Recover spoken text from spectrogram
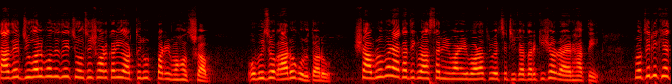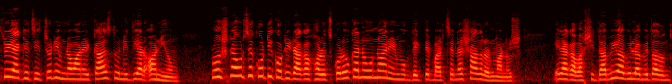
তাদের যুগলবন্দিতেই চলছে সরকারি অর্থ লুটপাটের মহোৎসব। অভিযোগ আরও গুরুতর। সাবরুমের একাধিক রাস্তা নির্মাণের বরাত রয়েছে ঠিকাদার কিশোর রায়ের হাতে। প্রতিটি ক্ষেত্রেই একই চিত্র, নিম্নমানের কাজ, দুর্নীতি আর অনিয়ম। প্রশ্ন উঠছে কোটি কোটি টাকা খরচ করেও কেন উন্নয়নের মুখ দেখতে পারছে না সাধারণ মানুষ। এলাকাবাসীর দাবি অবিলম্বে তদন্ত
